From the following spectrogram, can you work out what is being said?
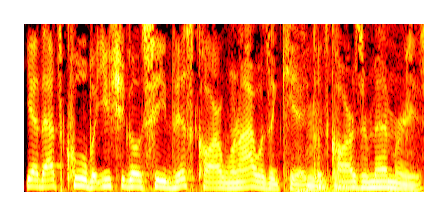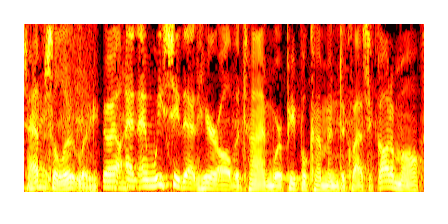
yeah, that's cool, but you should go see this car when I was a kid because cars are memories. Right? Absolutely. Well, and, and we see that here all the time where people come into Classic Auto Mall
